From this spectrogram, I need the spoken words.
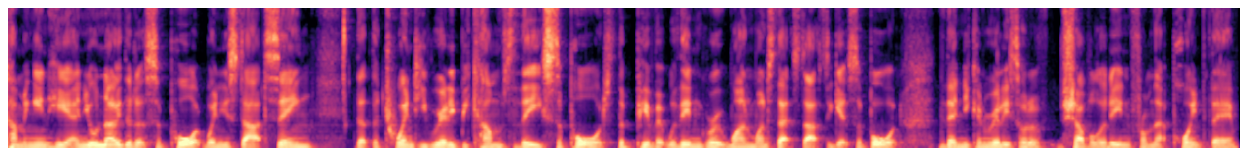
coming in here. And you'll know that it's support when you start seeing that the 20 really becomes the support, the pivot within group one. Once that starts to get support, then you can really sort of shovel it in from that point there.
